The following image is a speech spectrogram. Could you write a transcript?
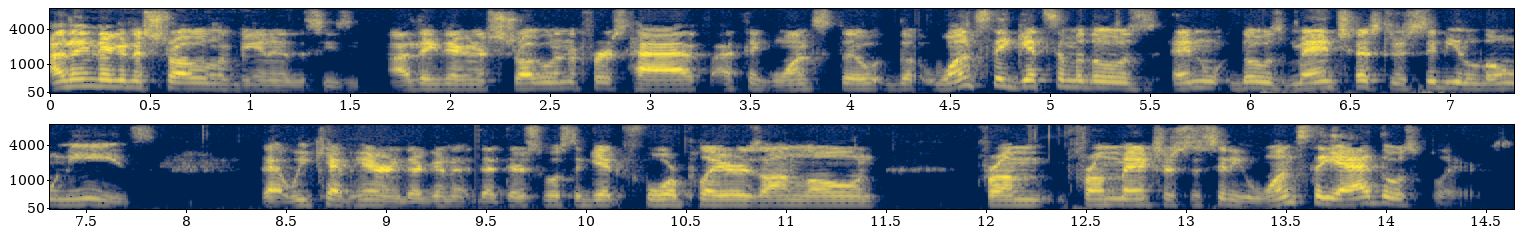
I think they're going to struggle in the beginning of the season. I think they're going to struggle in the first half. I think once the, the once they get some of those and those Manchester City loanees that we kept hearing, they're gonna that they're supposed to get four players on loan from from Manchester City. Once they add those players,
